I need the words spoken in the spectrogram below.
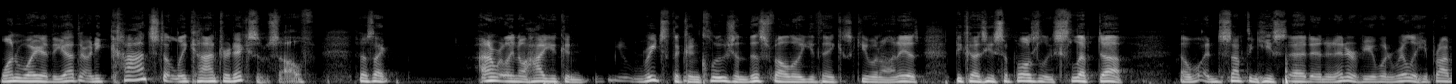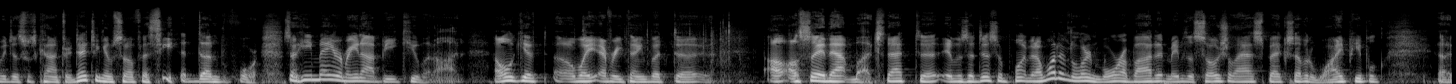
one way or the other, and he constantly contradicts himself. So it's like, I don't really know how you can reach the conclusion this fellow you think is QAnon is because he supposedly slipped up uh, in something he said in an interview when really he probably just was contradicting himself as he had done before. So he may or may not be QAnon. I won't give away everything, but uh, I'll, I'll, say that much. That uh, it was a disappointment. I wanted to learn more about it, maybe the social aspects of it, why people uh,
